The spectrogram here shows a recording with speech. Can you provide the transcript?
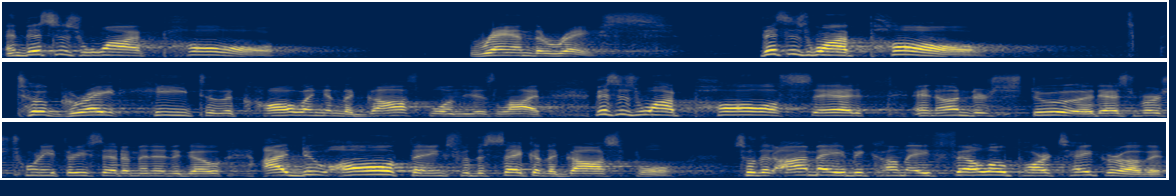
And this is why Paul ran the race. This is why Paul took great heed to the calling and the gospel in his life. This is why Paul said and understood, as verse 23 said a minute ago, I do all things for the sake of the gospel, so that I may become a fellow partaker of it.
